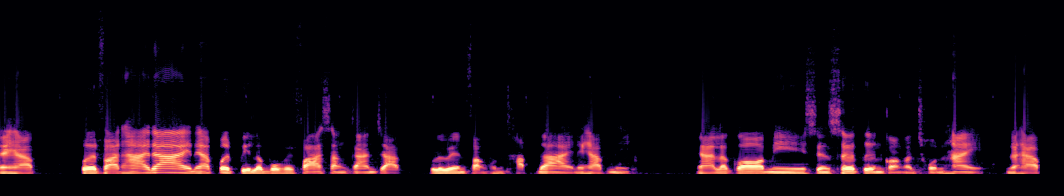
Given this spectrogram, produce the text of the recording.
นะครับเปิดฝาท้ายได้นะครับเปิดปิดระบบไฟฟ้าสั่งการจากบริเวณฝั่งคนขับได้นะครับนี่นะแล้วก็มีเซ็นเซอร์เตือนก่อนการชนให้นะครับ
